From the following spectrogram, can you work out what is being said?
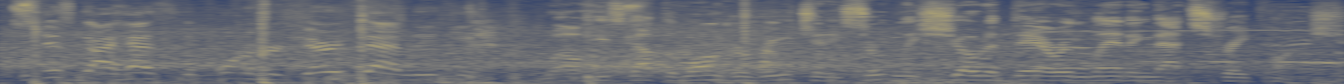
But this guy has his opponent hurt very badly again. Well, he's got the longer reach, and he certainly showed it there in landing that straight punch.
